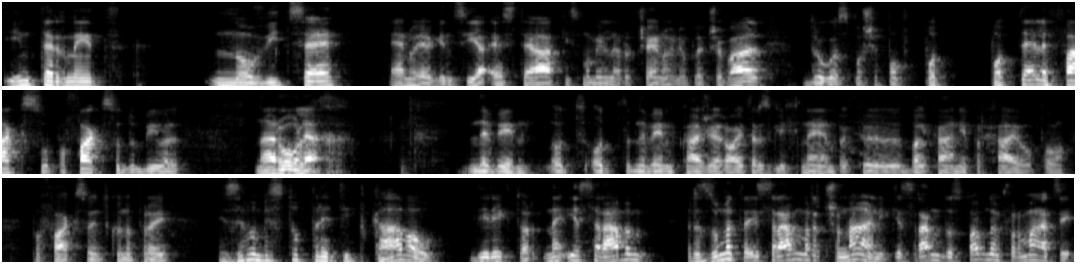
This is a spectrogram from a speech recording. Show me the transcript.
internet, novice, eno je agencija STA, ki smo imeli naročeno in jo plačevali, drugo smo še po, po, po telefaksu, po faksu dobivali, na rolah. Ne vem, od, od ne vem, kaj že Reuters glih ne, ampak eh, Balkan je prihajal po, po faksu in tako naprej. In zdaj bom jaz to pretipkaval, direktor. Ne, jaz rabim, razumete, jaz rabim računalnik, jaz rabim dostop do informacij,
